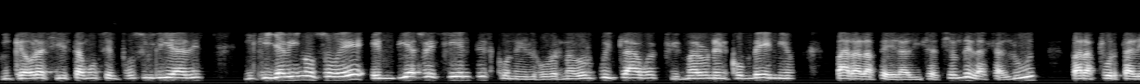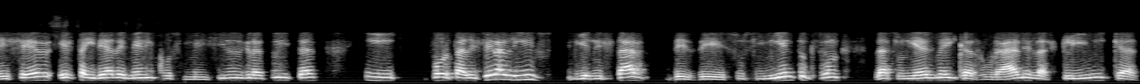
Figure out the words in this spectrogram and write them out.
y que ahora sí estamos en posibilidades y que ya vino SOE en días recientes con el gobernador Cuitláhuac, firmaron el convenio para la federalización de la salud, para fortalecer esta idea de médicos y medicinas gratuitas y fortalecer al IMSS bienestar desde su cimiento, que son las unidades médicas rurales, las clínicas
